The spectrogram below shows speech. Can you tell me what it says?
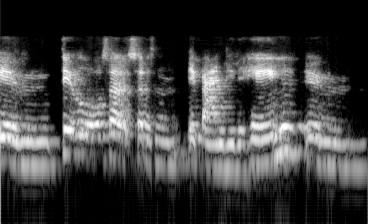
Øhm, derudover så, så er det, sådan, det er bare en lille hale, øhm,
